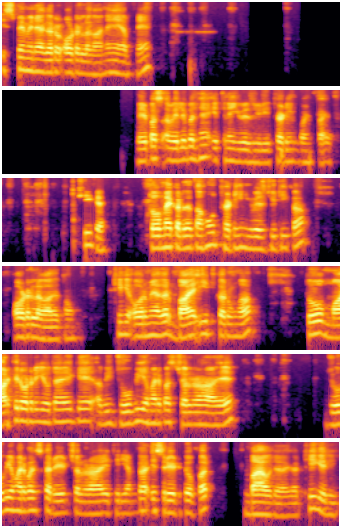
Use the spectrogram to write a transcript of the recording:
इसमें मैंने अगर ऑर्डर लगाने हैं अपने, मेरे पास अवेलेबल हैं इतने यूएसडी थर्टीन पॉइंट फाइव ठीक है तो मैं कर देता हूँ थर्टीन यूएसडी का ऑर्डर लगा देता हूँ। ठीक है, और मैं अगर बाय ईद करूँगा तो मार्केट ऑर्डर ये होता है कि अभी जो भी हमारे पास चल रहा है, जो भी हमारे पास इसका रेट चल रहा है इथेरियम का, इस रेट के ऊपर बाय हो जाएगा। ठीक है जी,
